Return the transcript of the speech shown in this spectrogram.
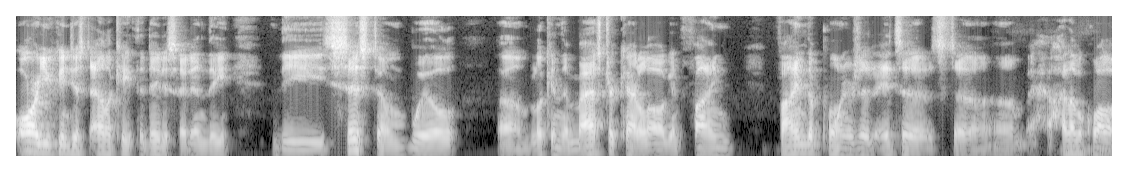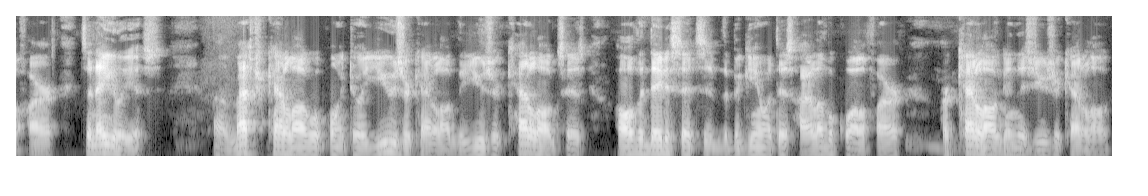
or you can just allocate the data set, and the the system will um, look in the master catalog and find find the pointers. It's a, it's a, um, high level qualifier. It's an alias. Uh, master catalog will point to a user catalog. The user catalog says all the data sets that begin with this high level qualifier are cataloged in this user catalog.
